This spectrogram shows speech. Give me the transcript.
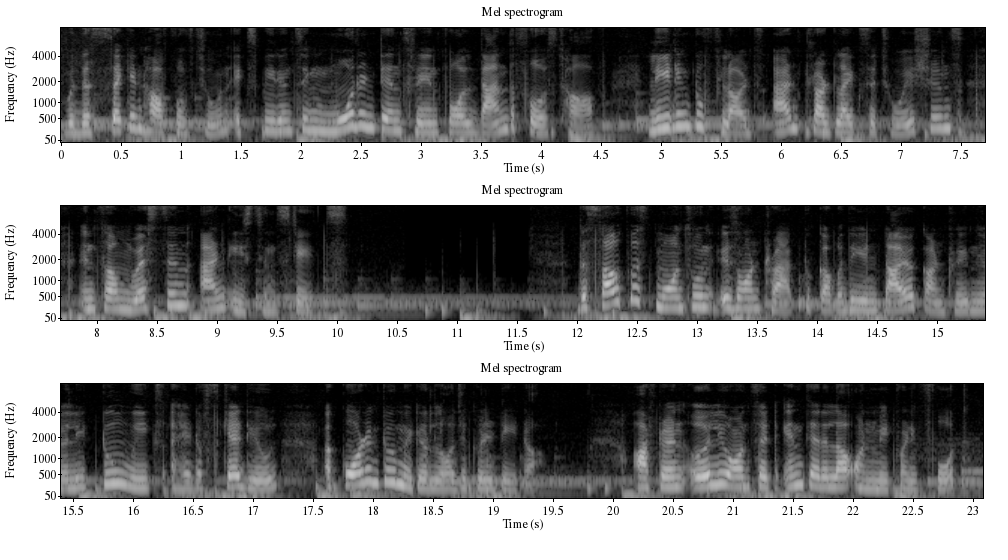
with the second half of June experiencing more intense rainfall than the first half, leading to floods and flood like situations in some western and eastern states. The southwest monsoon is on track to cover the entire country nearly two weeks ahead of schedule, according to meteorological data. After an early onset in Kerala on May 24th,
